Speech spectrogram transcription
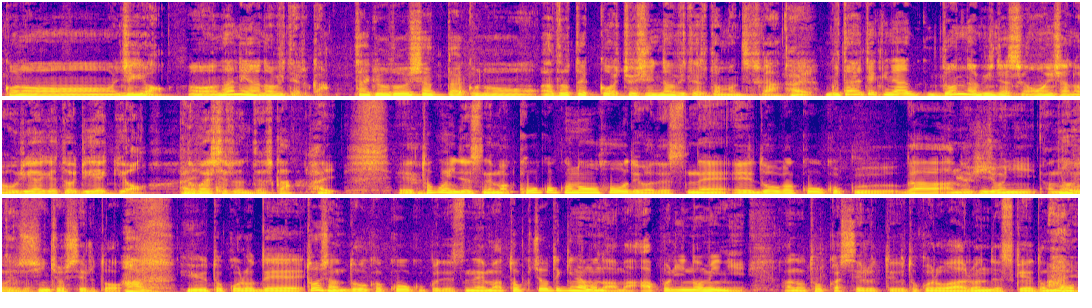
この事業、お何が伸びてるか。先ほどおっしゃったこのアドテックを中心に伸びてると思うんですが、はい。具体的にはどんなビジネスが御社の売上と利益を伸ばしてるんですか、はい。えー特にですね、まあ、広告の方ではですね、えー動画広告があの非常にあの伸長していると。はい。いうところで、当社の動画広告ですね、まあ、特徴的なものはまあアプリのみにあの特化しているというところはあるんですけれども、はい。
